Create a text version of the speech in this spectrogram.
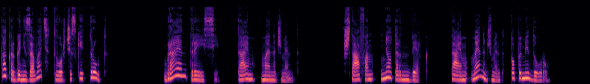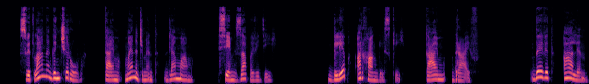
Как организовать творческий труд. Брайан Трейси. Тайм-менеджмент. Штафан Нётернберг. Тайм-менеджмент по помидору. Светлана Гончарова. Тайм-менеджмент для мам. Семь заповедей. Глеб Архангельский. Тайм-драйв. Дэвид Аллен.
